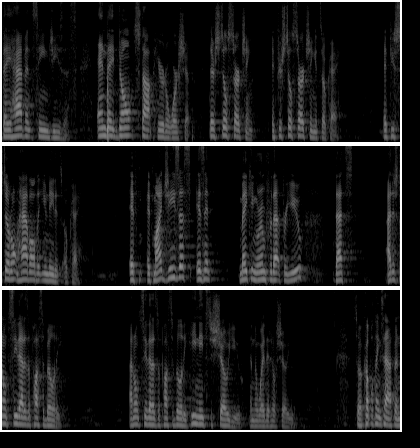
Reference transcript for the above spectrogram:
They haven't seen Jesus. And they don't stop here to worship. They're still searching. If you're still searching, it's okay. If you still don't have all that you need, it's okay. If, if my Jesus isn't making room for that for you, that's, I just don't see that as a possibility. I don't see that as a possibility. He needs to show you in the way that he'll show you. So a couple things happen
